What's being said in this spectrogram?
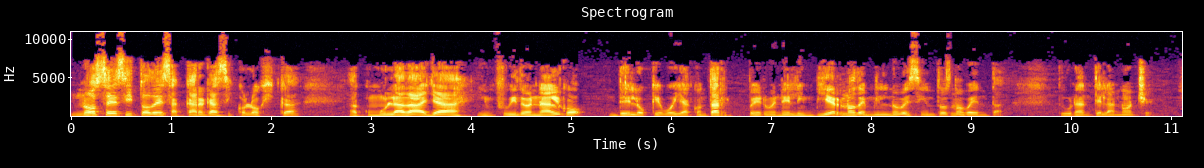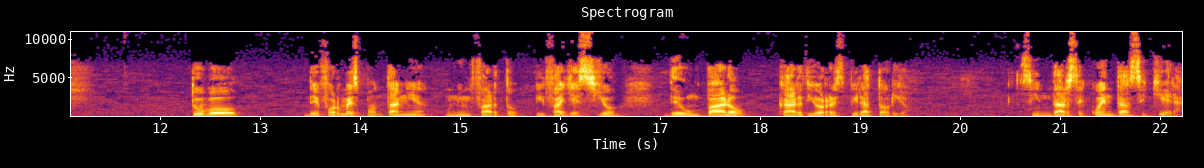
No sé si toda esa carga psicológica acumulada haya influido en algo de lo que voy a contar, pero en el invierno de 1990, durante la noche, tuvo de forma espontánea un infarto y falleció de un paro cardiorrespiratorio, sin darse cuenta siquiera.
